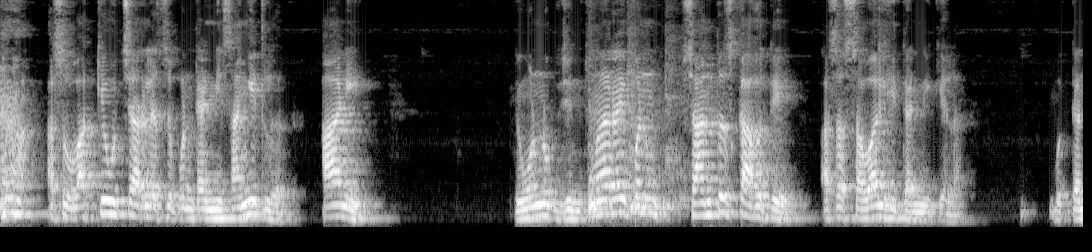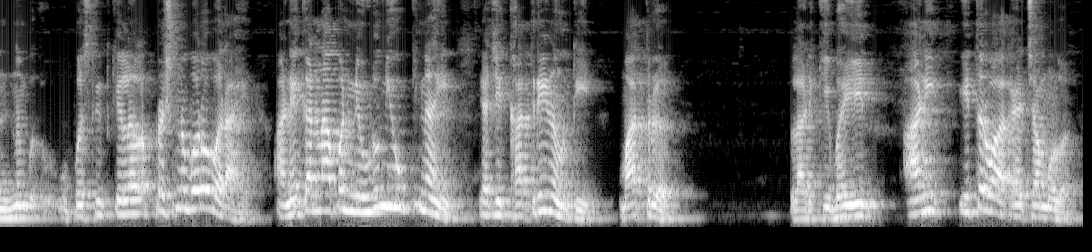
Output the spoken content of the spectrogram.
असं वाक्य उच्चारल्याचं पण त्यांनी सांगितलं. आणि निवडणूक जिंकणार आहे पण शांतच का होते असा सवालही त्यांनी केला. मग त्यांना उपस्थित केलेला प्रश्न बरोबर आहे. अनेकांना आपण निवडून येऊ की नाही याची खात्री नव्हती. मात्र लाडकी बहीण आणि इतर वा याच्यामुळं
